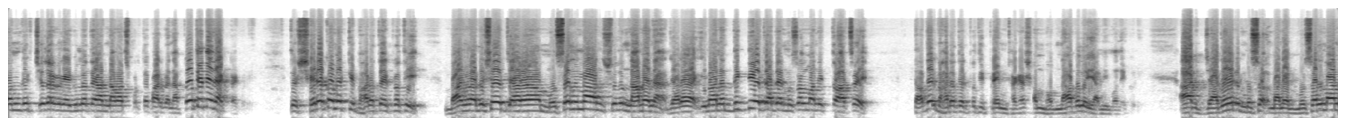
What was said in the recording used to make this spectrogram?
মন্দির ছিল এবং এগুলোতে আর নামাজ পড়তে পারবে না প্রতিদিন একটা করে। তো সেরকম একটি ভারতের প্রতি বাংলাদেশে যারা মুসলমান শুধু নামে না, যারা ইমানের দিক দিয়ে যাদের মুসলমানিত্ব আছে, তাদের ভারতের প্রতি প্রেম থাকা সম্ভব না বলেই আমি মনে করি। আর যাদের মানে মুসলমান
